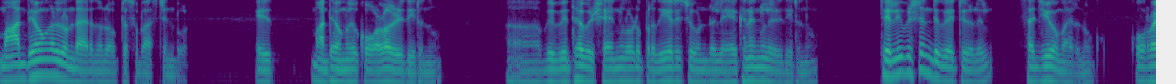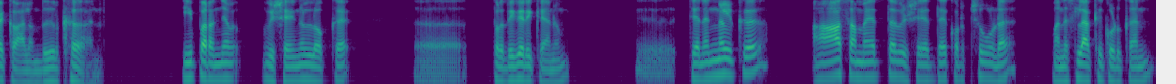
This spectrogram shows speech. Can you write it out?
മാധ്യമങ്ങളിലുണ്ടായിരുന്നു ഡോക്ടർ സെബാസ്റ്റ്യൻ പോൾ. എഴു മാധ്യമങ്ങളിൽ കോളം എഴുതിയിരുന്നു. വിവിധ വിഷയങ്ങളോട് പ്രതികരിച്ചുകൊണ്ട് ലേഖനങ്ങൾ എഴുതിയിരുന്നു. ടെലിവിഷൻ ഡിബേറ്റുകളിൽ സജീവമായിരുന്നു കുറേ കാലം ദീർഘകാലം. ഈ പറഞ്ഞ വിഷയങ്ങളിലൊക്കെ പ്രതികരിക്കാനും ജനങ്ങൾക്ക് ആ സമയത്തെ വിഷയത്തെ കുറച്ചുകൂടെ മനസ്സിലാക്കി കൊടുക്കാൻ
